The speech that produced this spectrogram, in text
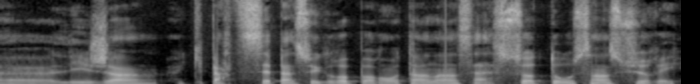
euh, les gens qui participent à ce groupe auront tendance à s'auto-censurer.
